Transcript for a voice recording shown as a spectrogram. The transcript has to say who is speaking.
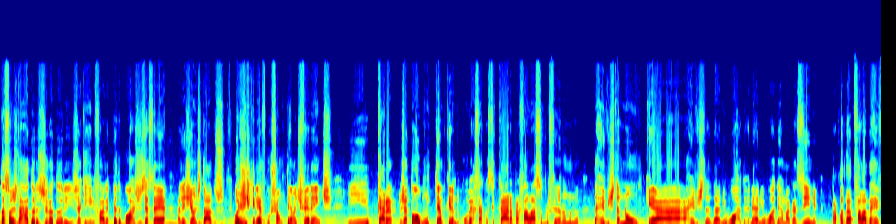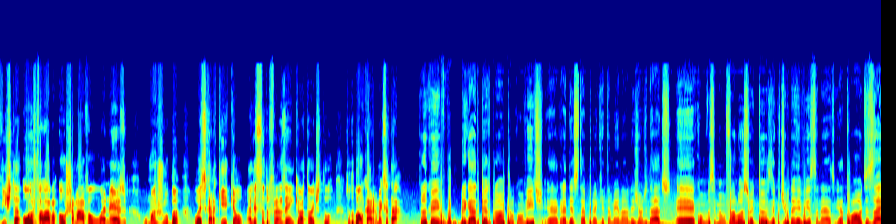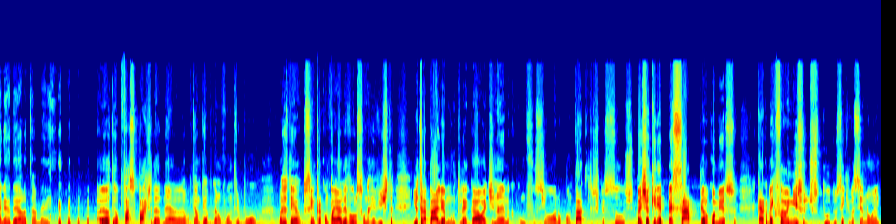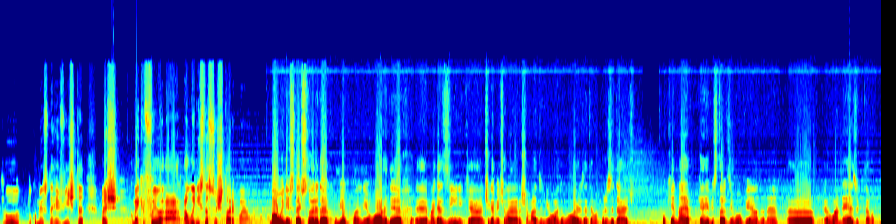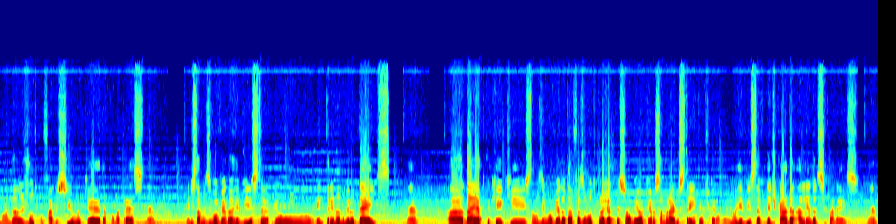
Speaker 1: Saudações narradores e jogadores, aqui quem fala é Pedro Borges e essa é a Legião de Dados. Hoje a gente queria puxar um tema diferente e, cara, já tô há muito tempo querendo conversar com esse cara para falar sobre o fenômeno da revista Non, que é a, a, revista da New Order, né, a New Order Magazine, para poder falar da revista, ou eu falava, ou chamava o Anésio, o Manjuba, ou esse cara aqui, que é o Alessandro Franzen, que é o atual editor. Tudo bom, cara? Como é que você tá?
Speaker 2: Tudo ok. Obrigado, Pedro, pelo, pelo convite. É, agradeço estar por aqui também na Legião de Dados. É, como você mesmo falou, sou editor executivo da revista, né? E atual designer dela também.
Speaker 1: eu, eu, faço parte da. Né, tem um tempo que eu não contribuo, mas eu tenho sempre acompanhado a evolução da revista. E o trabalho é muito legal, a dinâmica, como funciona, o contato entre as pessoas. Mas eu queria começar pelo começo. Cara, como é que foi o início disso tudo? Eu sei que você não entrou do começo da revista, mas como é que foi a, a, o início da sua história com ela?
Speaker 2: Bom, o início da história da, comigo com a New Order é, Magazine, que a, antigamente ela era chamada New Order Warriors, é até uma curiosidade. Porque na época que a revista estava desenvolvendo, né, uh, é o Anésio que estava comandando junto com o Fábio Silva, que é da Pluma Press, né? Eles estavam desenvolvendo a revista, eu entrei no número 10, né? Uh, na época que, que estamos desenvolvendo, eu estava fazendo um outro projeto pessoal meu, que era o Samurai Illustrated, que era uma revista dedicada à lenda dos Cinco Anéis, né?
